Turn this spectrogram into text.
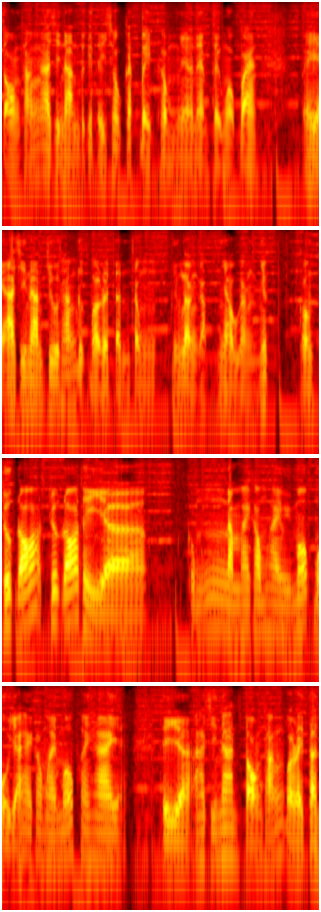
toàn thắng Arsenal với cái tỷ số cách biệt không anh em từ một bàn. Thì Arsenal chưa thắng được Brighton trong những lần gặp nhau gần nhất. Còn trước đó trước đó thì uh, cũng năm 2021 mùa giải 2021 22 thì uh, Arsenal toàn thắng Brighton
